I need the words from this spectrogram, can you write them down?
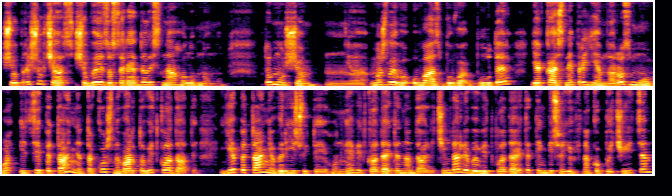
що прийшов час, щоб ви зосередились на головному. Тому що, можливо, у вас буде якась неприємна розмова, і ці питання також не варто відкладати. Є питання, вирішуйте його, не відкладайте надалі. Чим далі ви відкладаєте, тим більше їх накопичується,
